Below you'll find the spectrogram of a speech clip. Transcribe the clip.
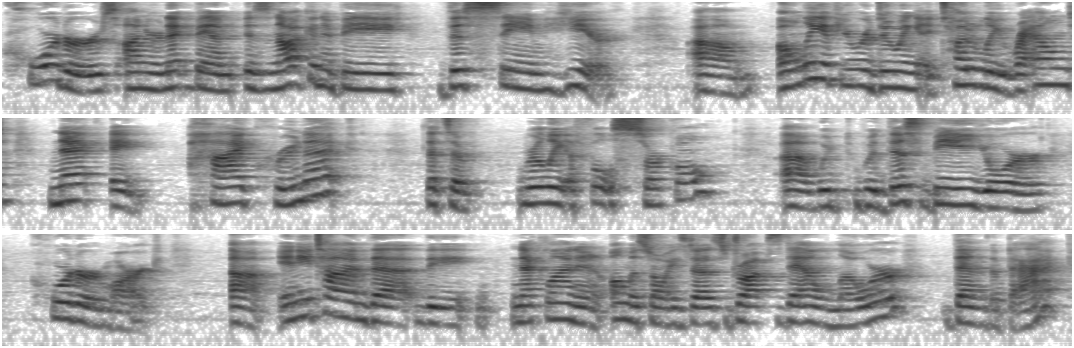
quarters on your neckband is not going to be this seam here. Um, only if you were doing a totally round neck, a high crew neck, that's a really a full circle, uh, would, would this be your quarter mark. Uh, anytime that the neckline, and it almost always does, drops down lower than the back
